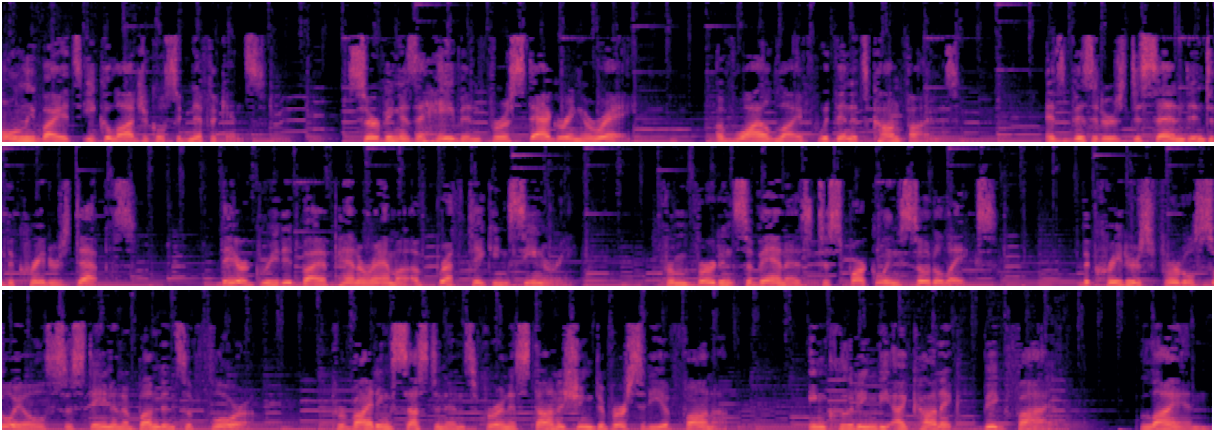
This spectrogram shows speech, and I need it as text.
only by its ecological significance, serving as a haven for a staggering array of wildlife within its confines. As visitors descend into the crater's depths, they are greeted by a panorama of breathtaking scenery. From verdant savannas to sparkling soda lakes, the crater's fertile soils sustain an abundance of flora, providing sustenance for an astonishing diversity of fauna, including the iconic Big Five lion,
